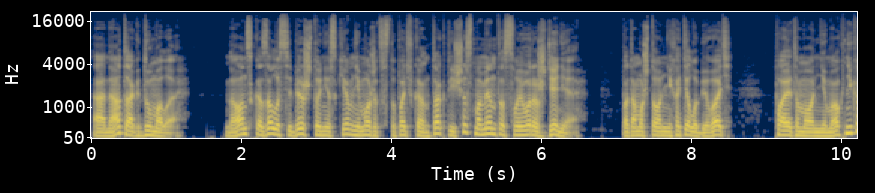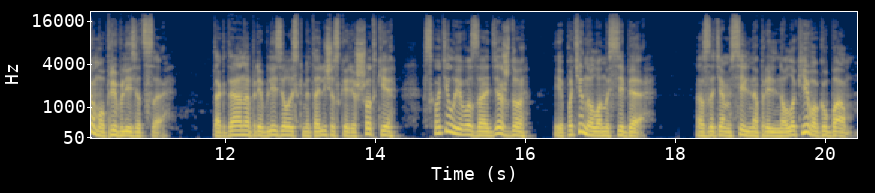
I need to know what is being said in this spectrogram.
Она так думала. Но он сказал себе, что ни с кем не может вступать в контакт еще с момента своего рождения. Потому что он не хотел убивать, поэтому он не мог никому приблизиться. Тогда она приблизилась к металлической решетке, схватила его за одежду и потянула на себя. А затем сильно прильнула к его губам.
